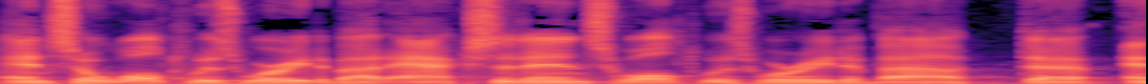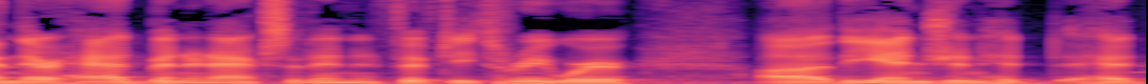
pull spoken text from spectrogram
And so Walt was worried about accidents. Walt was worried about, uh, and there had been an accident in 53 where uh, the engine had, had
